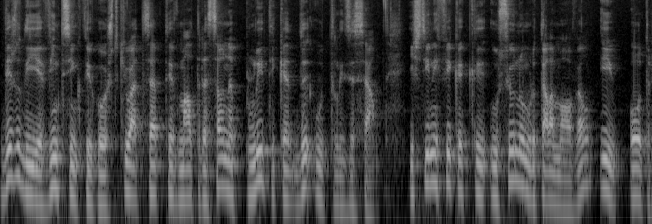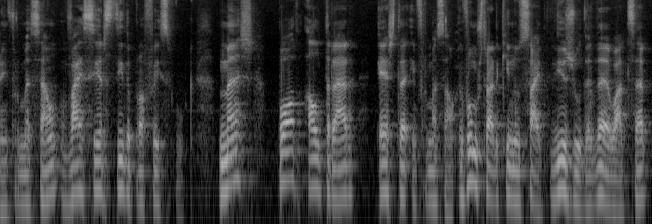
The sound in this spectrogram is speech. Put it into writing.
Desde o dia 25 de agosto que o WhatsApp teve uma alteração na política de utilização. Isto significa que o seu número de telemóvel e outra informação vai ser cedida para o Facebook, mas pode alterar esta informação. Eu vou mostrar aqui no site de ajuda da WhatsApp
